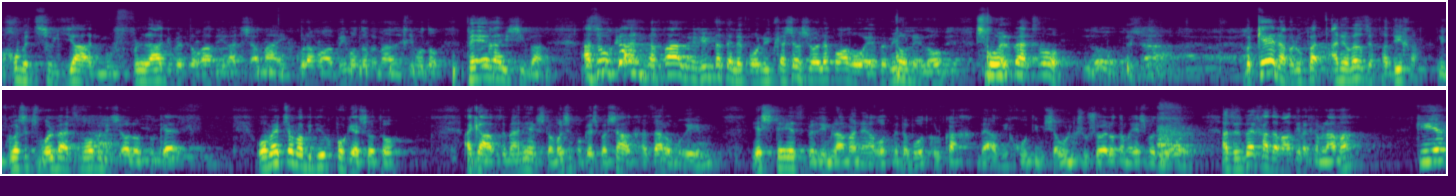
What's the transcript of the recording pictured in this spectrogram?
בחור מצוין, מופלג בתורה ויראת שמיים, כולם אוהבים אותו ומעריכים אותו, פאר הישיבה. אז הוא כאן נפל, הרים את הטלפון, התקשר, שואל איפה הרועה, ומי עונה לו? שמואל בעצמו. לא, בשער. כן, אבל הוא, אני אומר, זה פדיחה, לפגוש את שמואל בעצמו ולשאול אותו, כן. הוא עומד שם בדיוק פוגש אותו. אגב, זה מעניין, כשאתה אומר שפוגש בשער, חז"ל אומרים, יש שתי הסברים למה הנערות מדברות כל כך באריכות עם שאול כשהוא שואל אותם מה יש רואה. אז הסבר אחד אמרתי לכם למה? כי הן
